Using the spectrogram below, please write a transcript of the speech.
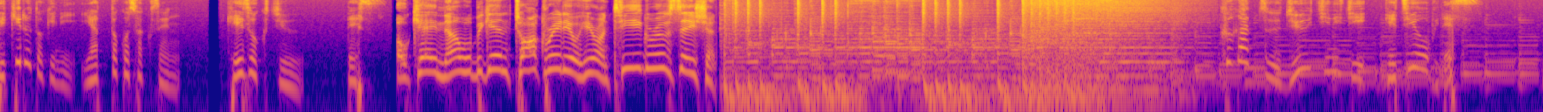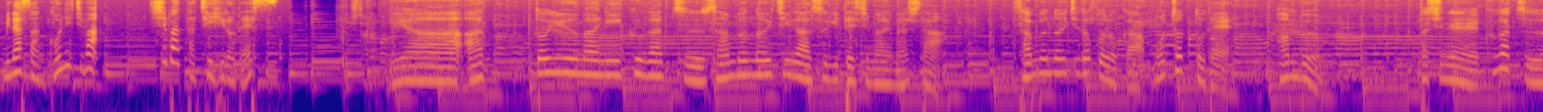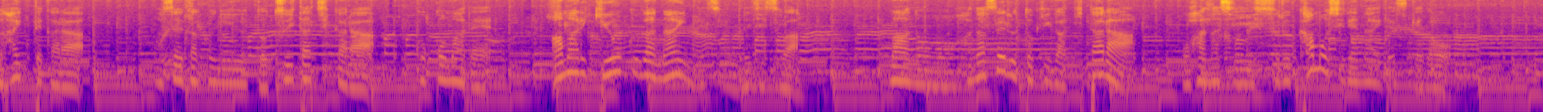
できる時にやっとこ作戦継続中です。Okay, now we'll begin Talk Radio here on T Groove Station. 9月11日月曜日です。皆さんこんにちは。柴田千尋です。いやーあっという間に9月3分の1が過ぎてしまいました。3分の1どころかもうちょっとで半分私ね9月入ってから正確に言うと1日からここまであまり記憶がないんですよね実は。まああの話せる時が来たらお話しするかもしれないですけど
